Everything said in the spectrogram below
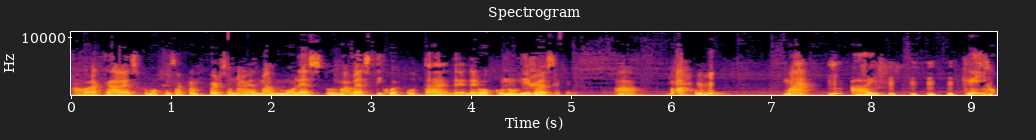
Ahora cada vez como que sacan personajes más molestos, más bestia hijo de puta de, de Boku no Hero ese. A Baku. Ma, ay, qué hijo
